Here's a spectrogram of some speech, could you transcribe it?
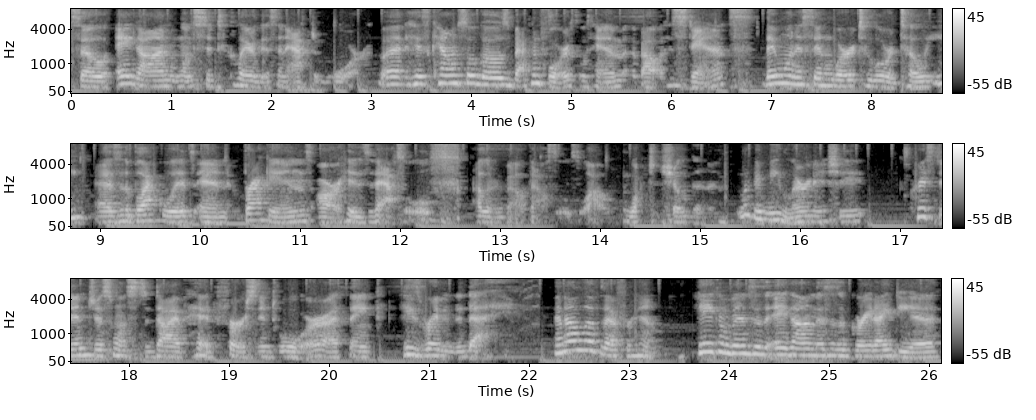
so Aegon wants to declare this an act of war. But his council goes back and forth with him about his stance. They want to send word to Lord Tully, as the Blackwoods and Brackens are his vassals. I learned about vassals while watching Shogun. Look at me learning shit. Criston just wants to dive headfirst into war. I think he's ready to die. And I love that for him. He convinces Aegon this is a great idea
